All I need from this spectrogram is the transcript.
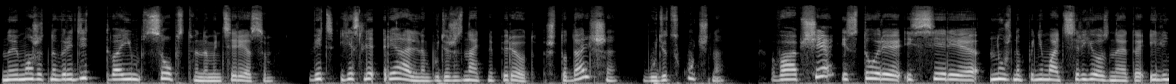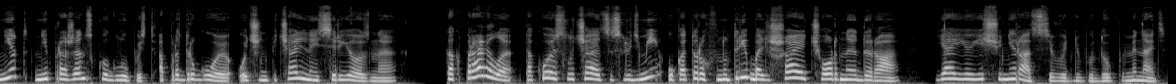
но и может навредить твоим собственным интересам, ведь если реально будешь знать наперед, что дальше, будет скучно. Вообще, история из серии «Нужно понимать, серьезно это или нет» не про женскую глупость, а про другое, очень печальное и серьезное. Как правило, такое случается с людьми, у которых внутри большая черная дыра. Я ее еще не раз сегодня буду упоминать.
